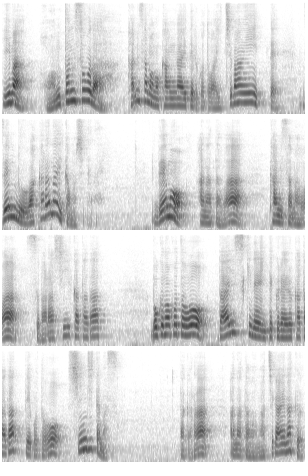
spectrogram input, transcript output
今本当にそうだ。神様の考えていることは一番いいって全部わからないかもしれない。でもあなたは神様は素晴らしい方だ。僕のことを大好きでいてくれる方だっていうことを信じてます。だからあなたは間違いなく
